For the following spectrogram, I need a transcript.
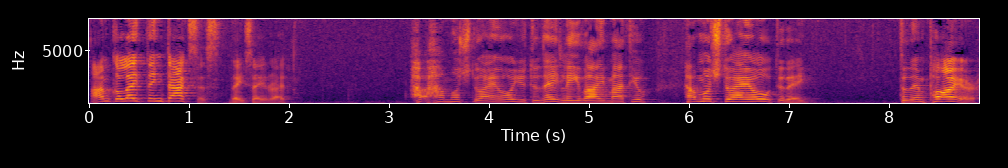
I'm collecting taxes, they say, right? How much do I owe you today, Levi, Matthew? How much do I owe today? To the empire.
